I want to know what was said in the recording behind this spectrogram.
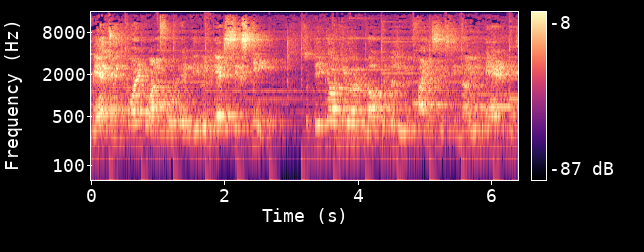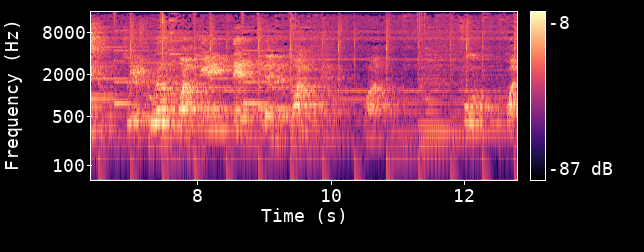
match with 0.14 and you will get 16. So take out your log table you will find 16. Now you add these two. So you have 12, 1, 8, 10, 11, 1, 1, 4, 1.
